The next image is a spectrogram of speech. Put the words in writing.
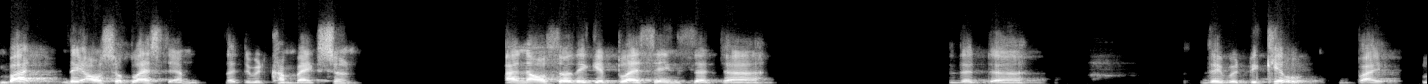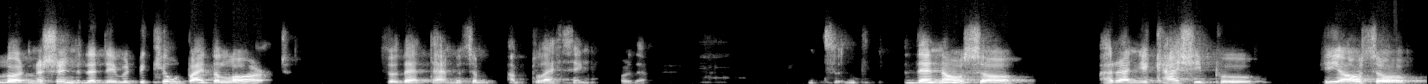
But they also blessed them that they would come back soon. And also they give blessings that uh, that uh, they would be killed by Lord Nrsimha, that they would be killed by the Lord. So that time was a, a blessing for them. So then also Hiranyakashipu, he also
